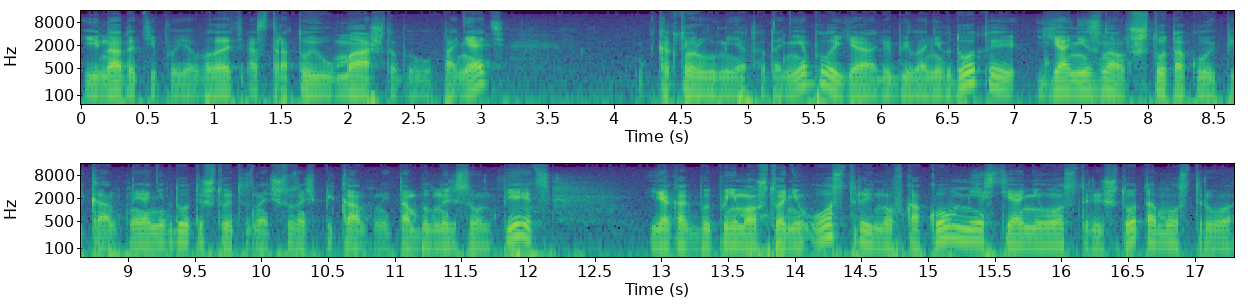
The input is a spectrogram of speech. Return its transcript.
И надо, типа, обладать остротой ума, чтобы его понять, которого у меня тогда не было. Я любил анекдоты. Я не знал, что такое пикантные анекдоты, что это значит, что значит пикантный. Там был нарисован перец. Я как бы понимал, что они острые, но в каком месте они острые, что там острого,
